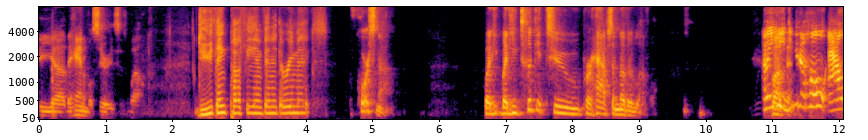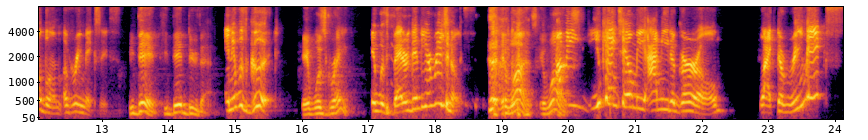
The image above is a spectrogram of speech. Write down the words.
the uh, the Hannibal series as well. Do you think Puffy invented the remix? Of course not. But he, but he took it to perhaps another level. I mean, but, he did a whole album of remixes. He did. He did do that, and it was good. It was great. It was better than the originals. it was. It was. I mean, you can't tell me I need a girl like the remix.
